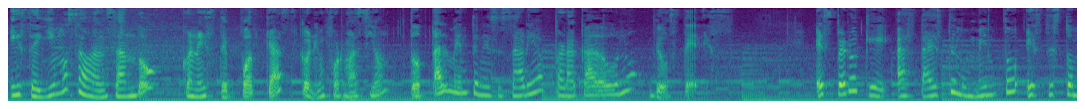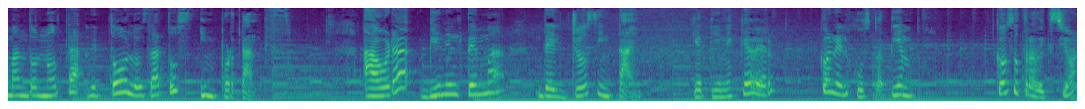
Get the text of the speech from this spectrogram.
Y seguimos avanzando con este podcast con información totalmente necesaria para cada uno de ustedes. Espero que hasta este momento estés tomando nota de todos los datos importantes. Ahora viene el tema del just in time, que tiene que ver con el justo a tiempo, con su traducción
